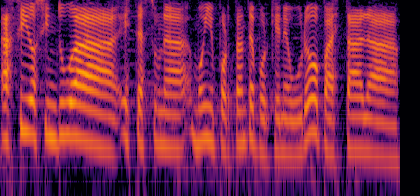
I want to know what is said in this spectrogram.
ha sido sin duda, esta es una muy importante porque en Europa está la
